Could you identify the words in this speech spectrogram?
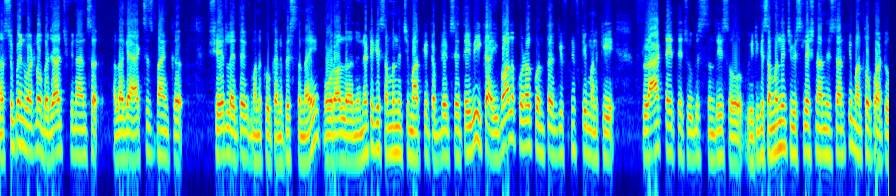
నష్టపోయిన వాటిలో బజాజ్ ఫినాన్స్ అలాగే యాక్సిస్ బ్యాంక్ షేర్లు అయితే మనకు కనిపిస్తున్నాయి. ఓవరాల్ నిన్నటికి సంబంధించి మార్కెట్ అప్డేట్స్ అయితే ఇవి. ఇక ఇవాళ కూడా కొంత గిఫ్ట్ నిఫ్టీ మనకి ఫ్లాట్ అయితే చూపిస్తుంది. సో వీటికి సంబంధించి విశ్లేషణ అందించడానికి మనతో పాటు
